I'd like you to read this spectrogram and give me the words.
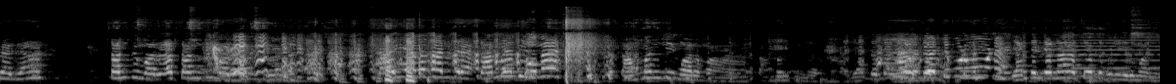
ராஜா? தந்து மர தந்து. எப்பவுமே சம்மந்தி மரமா சம்மந்தி மரமா. எத்த சொன்னாலும் சேர்த்து பிடிக்கிறமா நீ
